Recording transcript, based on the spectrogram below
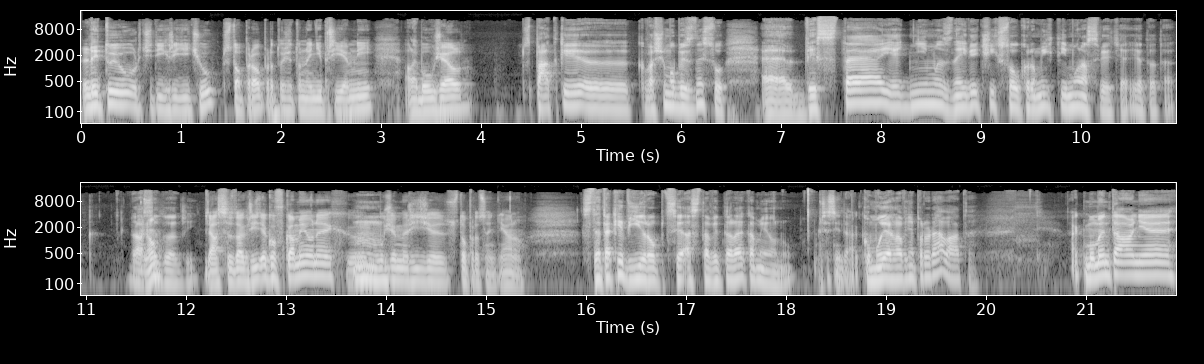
Lituju určitých řidičů, stopro, protože to není příjemný, ale bohužel zpátky eh, k vašemu biznesu. Eh, vy jste jedním z největších soukromých týmů na světě, je to tak? Dá ano, se to tak říct? Dá se to tak říct. Jako v kamionech eh, hmm. můžeme říct, že stoprocentně ano. Jste taky výrobci a stavitelé kamionů. Přesně tak. Komu je hlavně prodáváte? Tak momentálně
